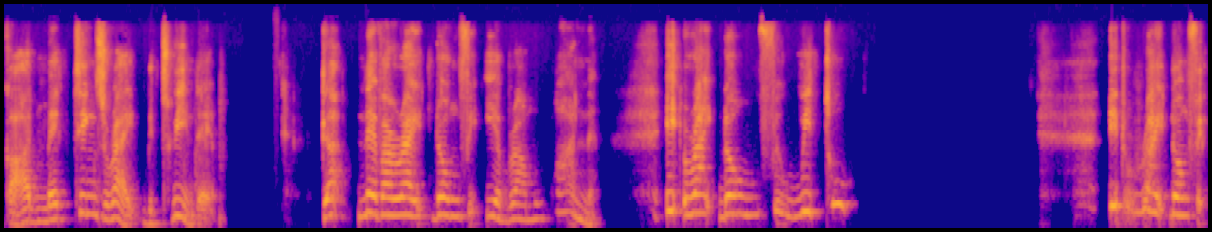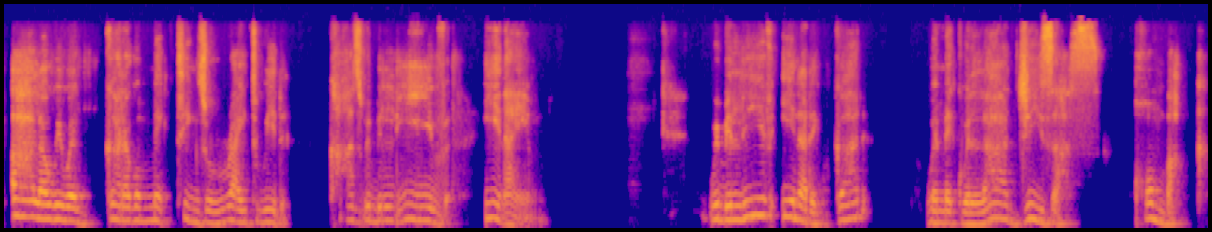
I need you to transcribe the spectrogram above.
God make things right between them. That never write down for Abraham one. It write down for we two. It write down for all of we where God are gonna make things right with because we believe in him. We believe in the God we make we Lord Jesus come back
